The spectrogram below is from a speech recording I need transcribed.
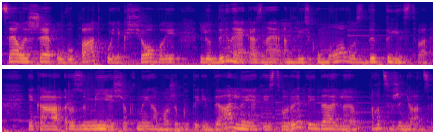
це лише у випадку, якщо ви людина, яка знає англійську мову з дитинства, яка розуміє, що книга може бути ідеальною, як її створити ідеальною, але це вже нюанси.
